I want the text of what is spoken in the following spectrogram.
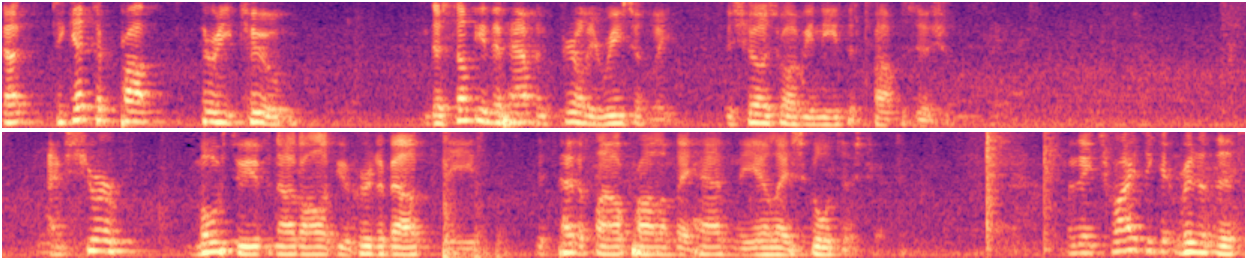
Now, to get to Prop 32, there's something that happened fairly recently that shows why we need this proposition. I'm sure most of you, if not all of you, heard about the, the pedophile problem they have in the LA school district. When they tried to get rid of the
